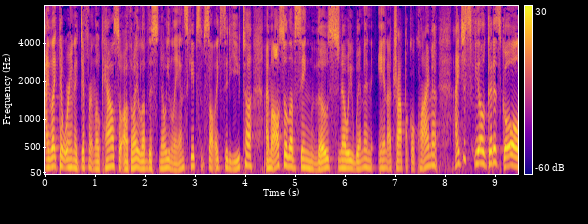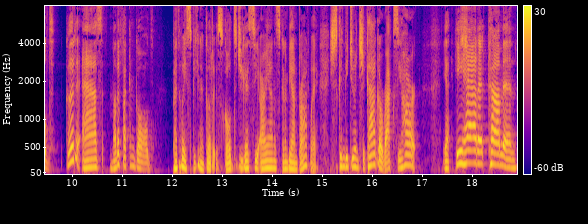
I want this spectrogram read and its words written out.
I like that we're in a different locale, so although I love the snowy landscapes of Salt Lake City, Utah, I'm also love seeing those snowy women in a tropical climate. I just feel good as gold. Good as motherfucking gold. By the way, speaking of gold, gold, did you guys see Ariana's going to be on Broadway? She's going to be doing Chicago, Roxie Hart. Yeah, he had it coming.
